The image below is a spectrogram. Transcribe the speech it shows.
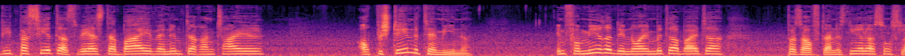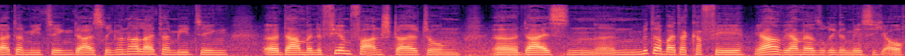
wie passiert das, wer ist dabei, wer nimmt daran teil, auch bestehende Termine. Informiere den neuen Mitarbeiter pass auf, dann ist Niederlassungsleiter-Meeting, da ist Regionalleiter-Meeting, äh, da haben wir eine Firmenveranstaltung, äh, da ist ein, ein Mitarbeitercafé, ja, wir haben ja so regelmäßig auch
